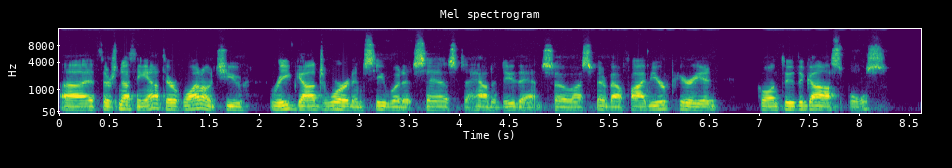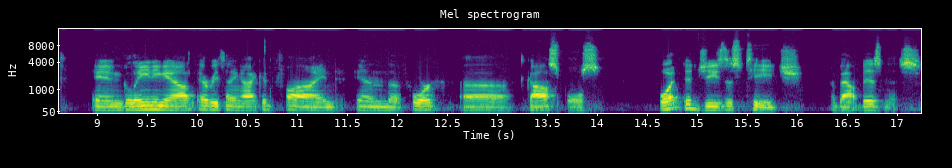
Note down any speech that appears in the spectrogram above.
uh, if there's nothing out there, why don't you read God's word and see what it says to how to do that? So I spent about five year period going through the Gospels and gleaning out everything I could find in the four uh, Gospels. What did Jesus teach about business?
